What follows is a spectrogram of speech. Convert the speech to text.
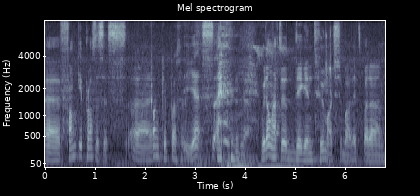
uh, funky processes. Uh, Funky processes. Yes. Yeah. we don't have to dig in too much about it, but um,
